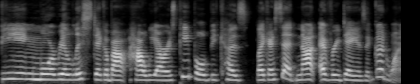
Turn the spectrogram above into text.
being more realistic about how we are as people because, like I said, not every day is a good one.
